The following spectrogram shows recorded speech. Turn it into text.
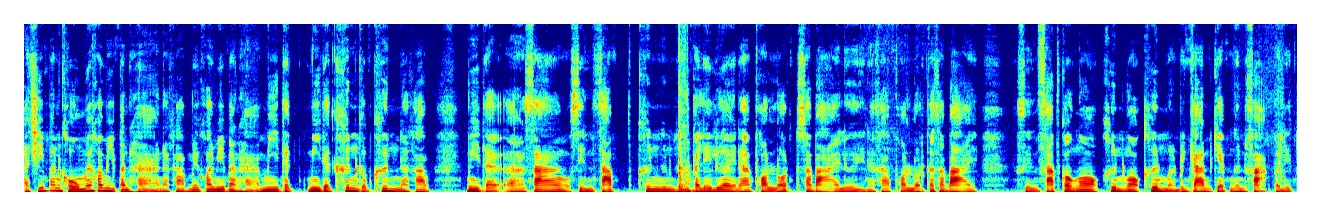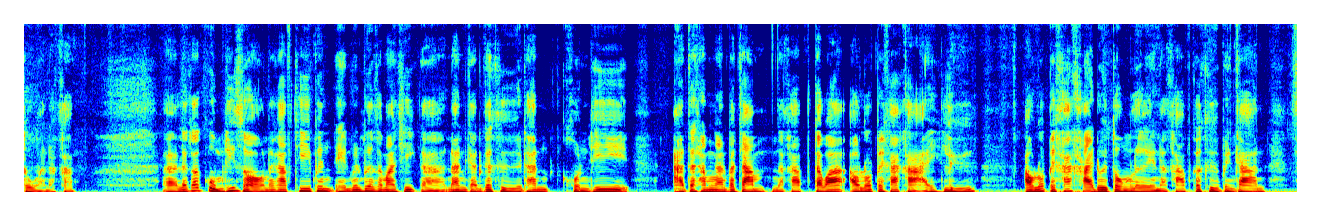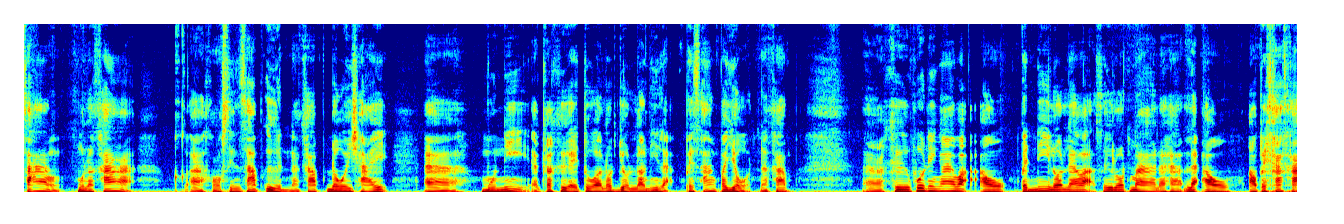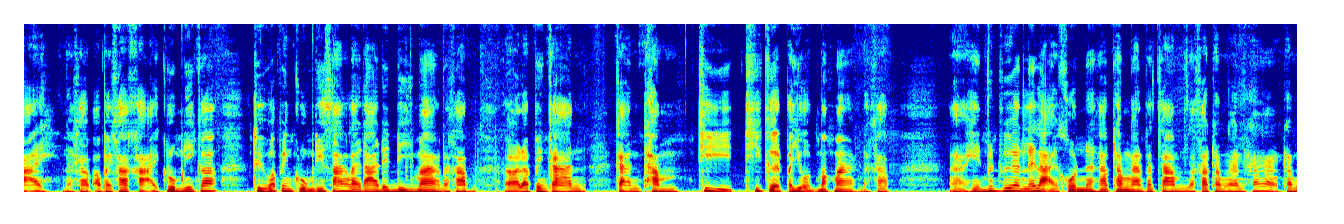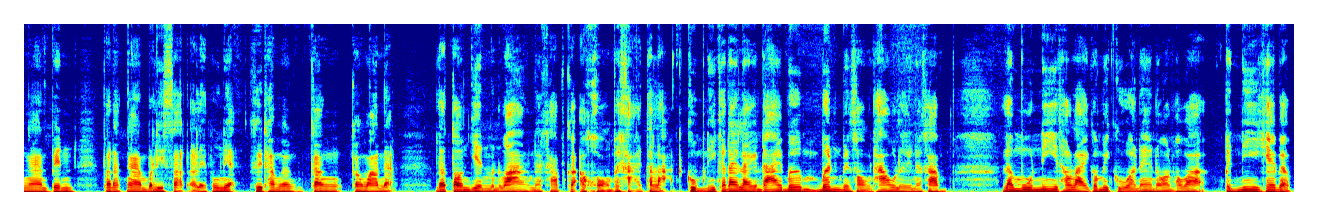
อาชีพมั่นคงไม่ค่อยมีปัญหานะครับ ไม่ค่อยมีปัญหามีแต่มีแต่ขึ้นกับขึ้นนะครับ มีแต่สร้างสินทรัพย์ขึ้นขึ้นขึ้นไปเรื่อยๆนะครับผ่อนรถสบายเลยนะครับ ผ่อนรถก็สบาย สินทรัพย์ก็งอกขึ้นงอกขึ้นเหมือนเป็นการเก็บเงินฝากไปในตัวนะครับแล้วก็กลุ่มที่2นะครับที่เพื่อนเห็นเพื่อนๆสมาชิกนั่นกันก็คือท่านคนที่ อาจจะทำงานประจำนะครับ แต่ว่าเอารถไปค้าขายหรือเอารถไปค้าขายโดยตรงเลยนะครับ ก็คือเป็นการสร้างมูลค่าของสินทรัพย์อื่นนะครับ โดยใช้มูลนี่ก็คือไอตัวรถยนต์เรานี่แหละไปสร้างประโยชน์นะครับคือพูดง่ายๆว่าเอาเป็นหนี้รถแล้วอะซื้อรถมานะฮะและเอาเอาไปค้าขายนะครับ เอาไปค้าขายกลุ่มนี้ก็ถือว่าเป็นกลุ่มที่สร้างรายได้ได้ดีมากนะครับและเป็นการการทำที่ที่เกิดประโยชน์มากๆนะครับ เห็นเพื่อนๆหลายๆคนนะครับทำงานประจำนะครับทำงานห้างทำงานเป็นพนักงานบริษัทอะไรพวกนี้คือทำกลางกลางกลางวันอะแล้วตอนเย็นมันว่างนะครับ ก็เอาของไปขายตลาดกลุ่มนี้ก็ได้รายได้เบิ้มเบิ้ลเป็น 2 เท่าเลยนะครับ แล้วมูลหนี้เท่าไหร่ก็ไม่กลัวแน่นอน เพราะว่าเป็นหนี้แค่แบบ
